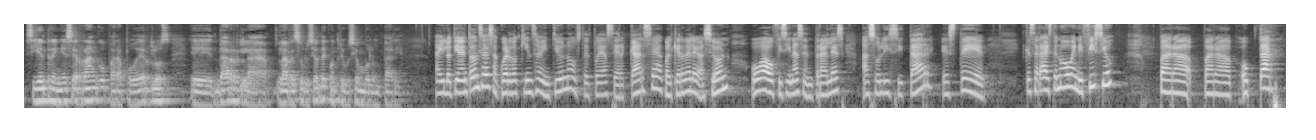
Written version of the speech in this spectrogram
si entra en ese rango para poderlos eh, dar la, la resolución de contribución voluntaria. Ahí lo tiene entonces, acuerdo 1521, usted puede acercarse a cualquier delegación o a oficinas centrales a solicitar este, ¿qué será? Este nuevo beneficio para, para optar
